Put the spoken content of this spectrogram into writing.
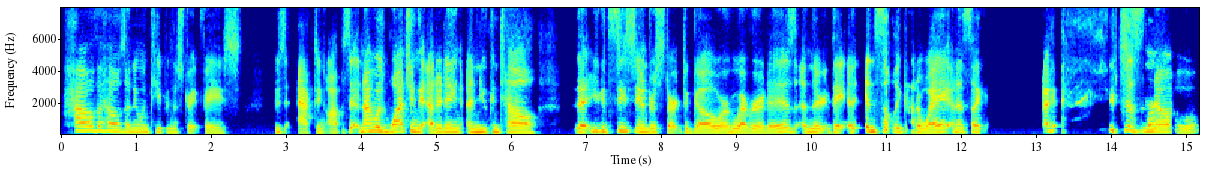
how the hell is anyone keeping a straight face who's acting opposite? And i was watching the editing and you can tell that you could see sandra start to go or whoever it is and they they instantly cut away. And it's like i you just know.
